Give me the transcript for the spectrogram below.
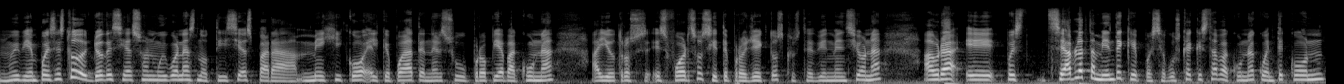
Muy bien, pues esto yo decía son muy buenas noticias para México, el que pueda tener su propia vacuna. Hay otros esfuerzos, siete proyectos que usted bien menciona. Ahora, eh, pues se habla también de que pues se busca que esta vacuna cuente con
